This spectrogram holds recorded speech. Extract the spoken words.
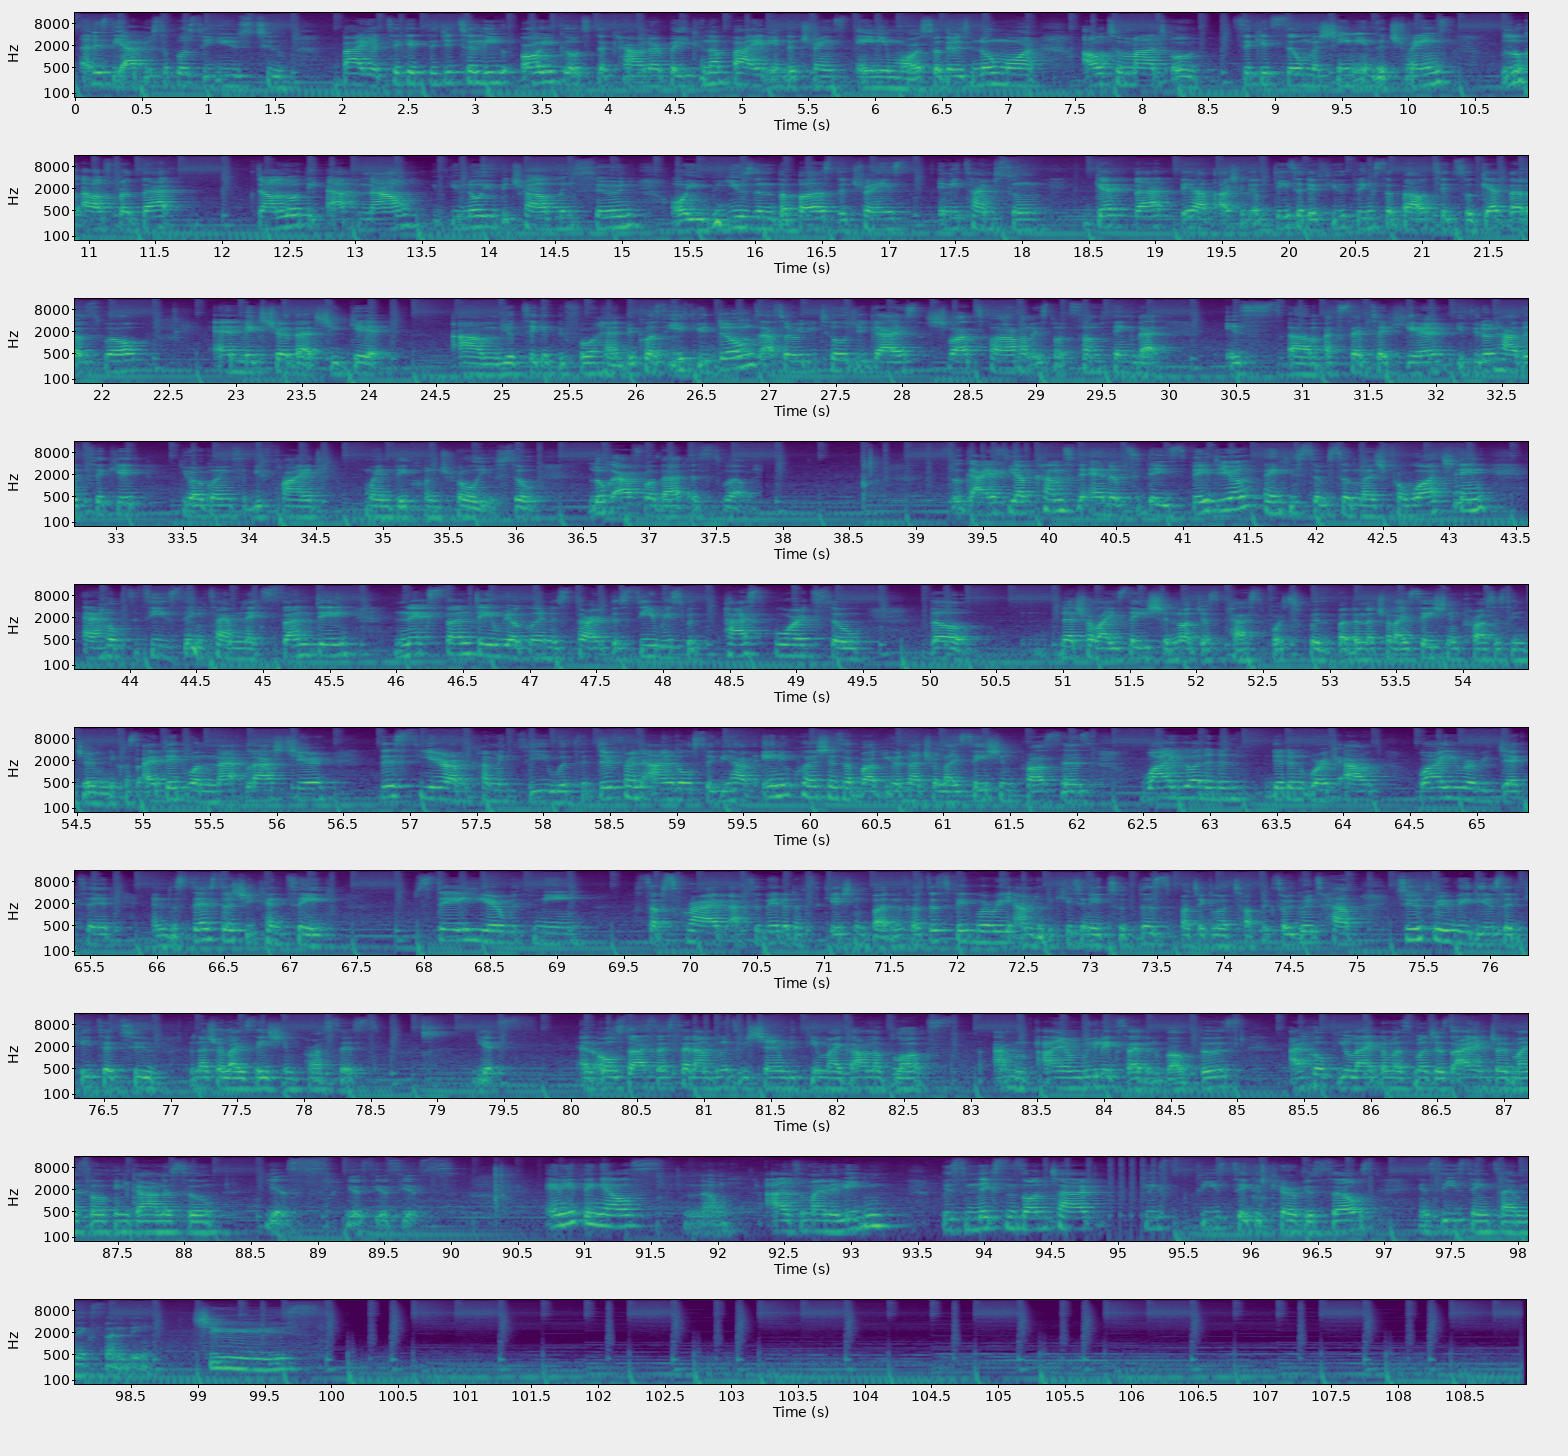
That is the app you're supposed to use to buy your ticket digitally or you go to the counter but you cannot buy it in the trains anymore. So there's no more automat or ticket sale machine in the trains. Look out for that download the app now if you know you'll be traveling soon or you'll be using the bus the trains anytime soon get that they have actually updated a few things about it so get that as well and make sure that you get um, your ticket beforehand because if you don't as I already told you guys Schwarzfahren is not something that is um, accepted here if you don't have a ticket you are going to be fined when they control you so look out for that as well so guys, you have come to the end of today's video. Thank you so, so much for watching. And I hope to see you same time next Sunday. Next Sunday, we are going to start the series with passports. So the naturalization, not just passports, but the naturalization process in Germany. Because I did one last year. This year, I'm coming to you with a different angle. So if you have any questions about your naturalization process, why you didn't, didn't work out, why you were rejected, and the steps that you can take stay here with me subscribe activate the notification button because this February I'm dedicating it to this particular topic so we're going to have two three videos dedicated to the naturalization process yes and also as I said I'm going to be sharing with you my Ghana vlogs. I'm I am really excited about those. I hope you like them as much as I enjoyed myself in Ghana so yes yes yes yes. Anything else? No. Also meine Lieben bis zum nächsten Sonntag please please take good care of yourselves and see you same time next Sunday. Cheers!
